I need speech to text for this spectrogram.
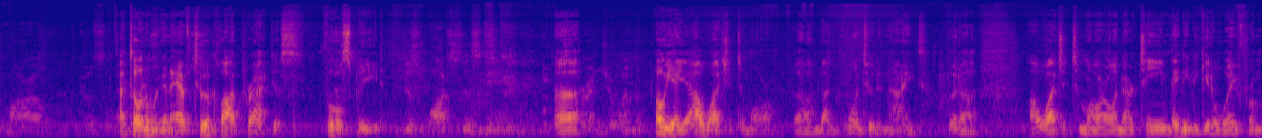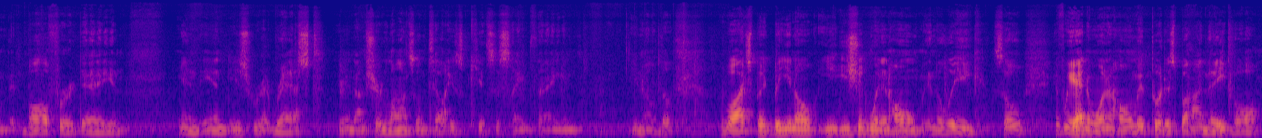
tomorrow, go somewhere? I told them we're going to have two o'clock practice, full speed. Just watch this game, Uh, for enjoyment? Oh yeah, yeah, I'll watch it tomorrow. Uh, I'm not going to tonight, but uh, I'll watch it tomorrow. And our team, they need to get away from ball for a day and and and just rest. And I'm sure Lon's going to tell his kids the same thing. And you know they'll watch, but but you know you, you should win at home in the league. So if we hadn't won at home, it put us behind the eight ball,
